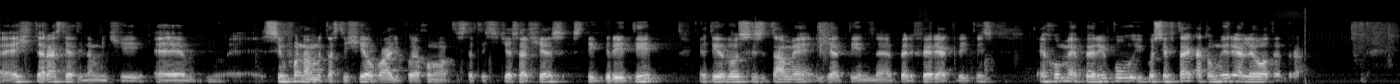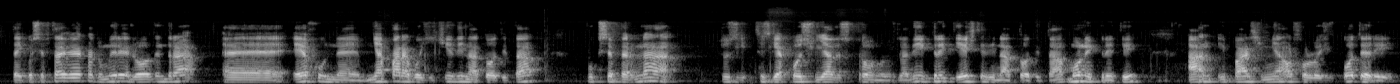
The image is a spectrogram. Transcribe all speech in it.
ε, έχει τεράστια δυναμική. Ε, ε, σύμφωνα με τα στοιχεία βάλει που έχουμε από τις στατιστικές αρχές στην Κρήτη, γιατί εδώ συζητάμε για την ε, περιφέρεια Κρήτης, έχουμε περίπου 27 εκατομμύρια ελαιόδεντρα. Τα 27 εκατομμύρια ελαιόδεντρα ε, έχουν ε, μια παραγωγική δυνατότητα που ξεπερνά τους, τις 200.000 τόνους. Δηλαδή η Κρήτη έχει τη δυνατότητα, μόνο η Κρήτη, αν υπάρχει μια ορθολογικότερη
